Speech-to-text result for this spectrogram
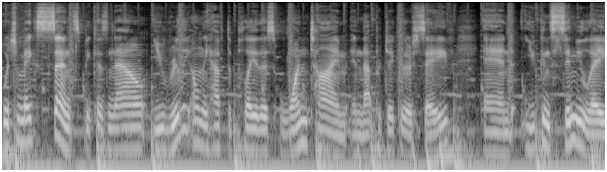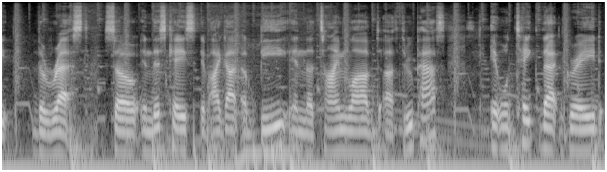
which makes sense because now you really only have to play this one time in that particular save and you can simulate the rest. So in this case, if I got a B in the time lobbed uh, through pass, it will take that grade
